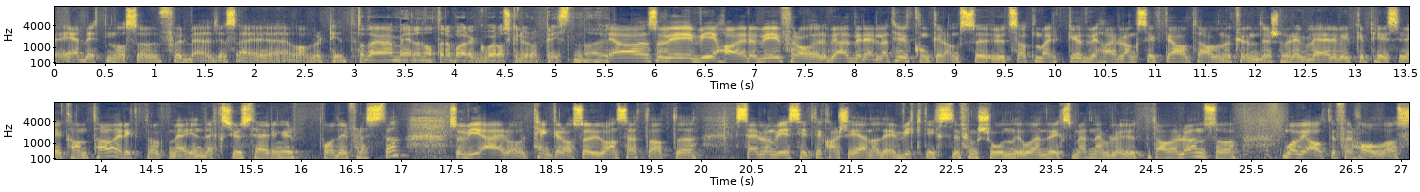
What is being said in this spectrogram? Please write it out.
eh, EBIT-en også forbedre seg over tid. Så det er mer enn at dere bare går og skrur opp prisen? Ja, så vi, vi, har, vi, forholder, vi har et relativt konkurranseutsatt marked. Vi har langsiktige avtaler med kunder som regulerer hvilke priser vi kan ta, riktignok med indeksjusteringer løsninger på de fleste. Så vi er, tenker også uansett at eh, selv om vi sitter kanskje i en av de viktigste funksjonene i en virksomhet, nemlig å utbetale lønn, så må vi alltid forholde oss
